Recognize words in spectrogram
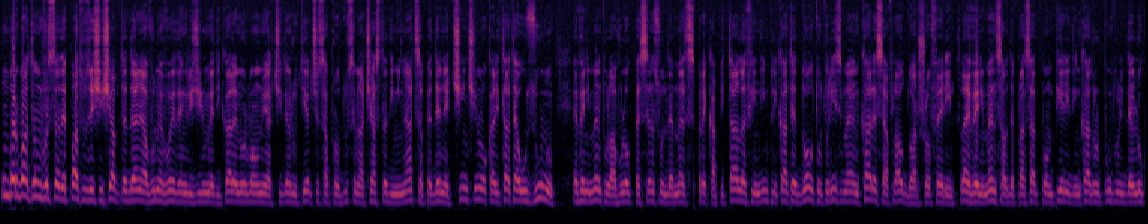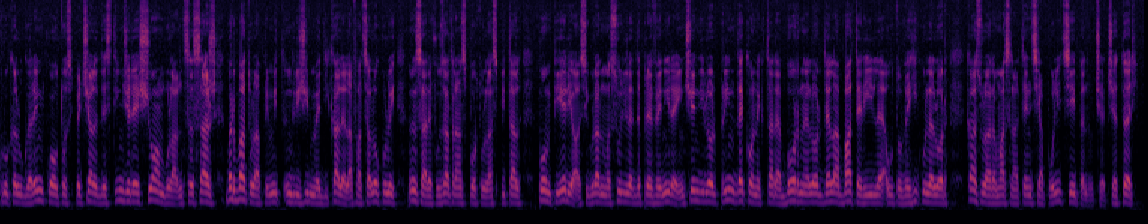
Un bărbat în vârstă de 47 de ani a avut nevoie de îngrijiri medicale în urma unui accident rutier ce s-a produs în această dimineață pe DN5 în localitatea Uzunu. Evenimentul a avut loc pe sensul de mers spre capitală, fiind implicate două autoturisme în care se aflau doar șoferii. La eveniment s-au deplasat pompierii din cadrul punctului de lucru Călugăreni cu autospecială de stingere și o ambulanță saj. Bărbatul a primit îngrijiri medicale la fața locului, însă a refuzat transportul la spital. Pompierii au asigurat măsurile de prevenire a incendiilor prin deconectarea bornelor de la bateriile autovehiculelor. Cazul a rămas în atenția poliției pentru cercetări.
